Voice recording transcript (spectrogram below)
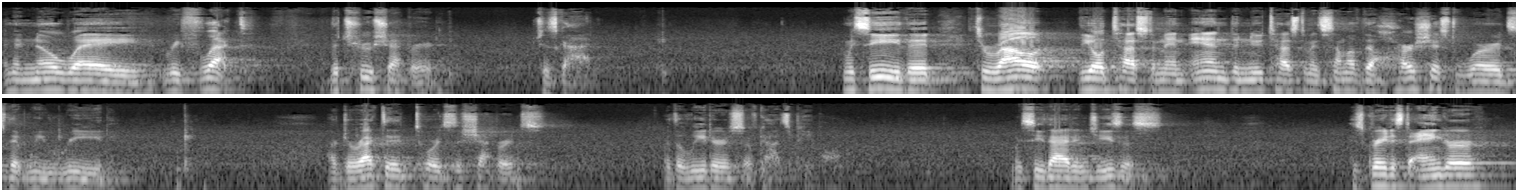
and in no way reflect the true shepherd, which is God. We see that throughout the Old Testament and the New Testament, some of the harshest words that we read are directed towards the shepherds or the leaders of God's people. We see that in Jesus. His greatest anger,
